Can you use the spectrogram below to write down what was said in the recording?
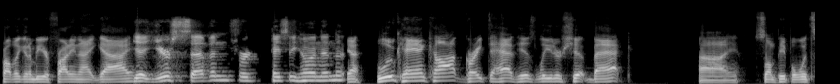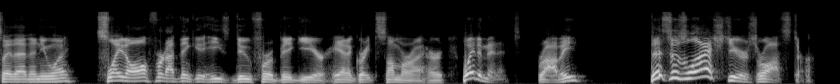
probably going to be your Friday night guy. Yeah, year seven for KC Hunt, isn't it? Yeah. Luke Hancock, great to have his leadership back. Uh, some people would say that anyway. Slade Alford, I think he's due for a big year. He had a great summer, I heard. Wait a minute, Robbie. This is last year's roster.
